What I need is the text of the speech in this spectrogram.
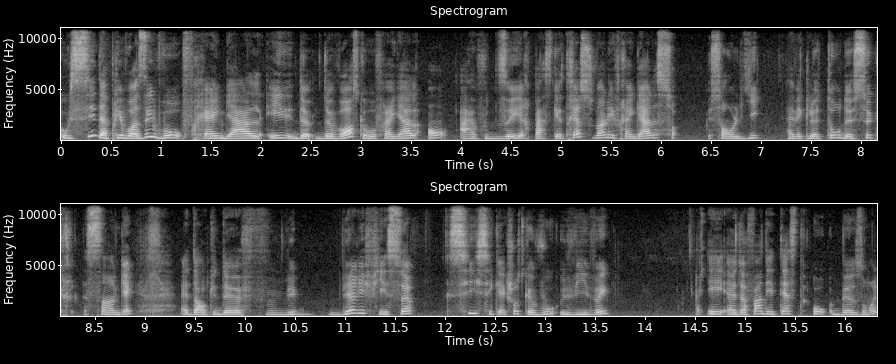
aussi d'apprivoiser vos fringales et de, de, voir ce que vos fringales ont à vous dire parce que très souvent les fringales sont liés avec le taux de sucre sanguin. Donc, de vérifier ça si c'est quelque chose que vous vivez et euh, de faire des tests au besoin.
